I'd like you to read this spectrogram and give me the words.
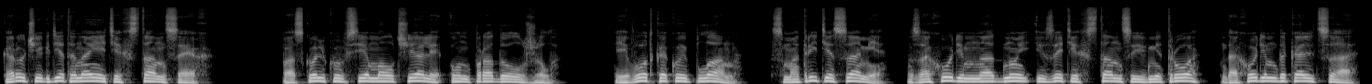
короче, где-то на этих станциях. Поскольку все молчали, он продолжил. И вот какой план. Смотрите сами, заходим на одной из этих станций в метро, доходим до кольца.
